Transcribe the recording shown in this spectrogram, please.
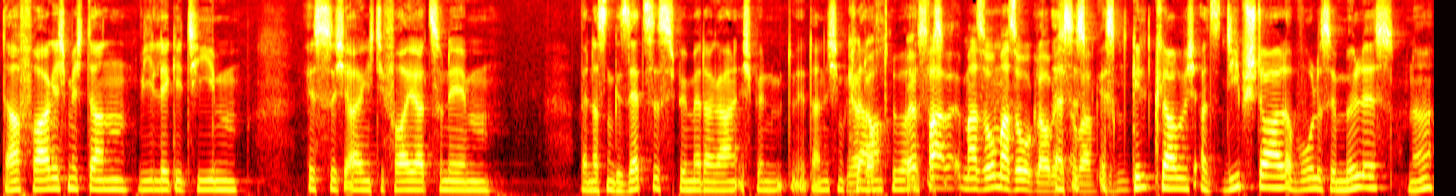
Da frage ich mich dann, wie legitim ist sich eigentlich die Freiheit zu nehmen, wenn das ein Gesetz ist. Ich bin mir da gar nicht, ich bin da nicht im Ja, Klaren doch. drüber. Äh, Es, ist, mal so, mal so, glaube ich. es, ist, es mhm. gilt, glaube ich, als Diebstahl, obwohl es im Müll ist. Ne?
